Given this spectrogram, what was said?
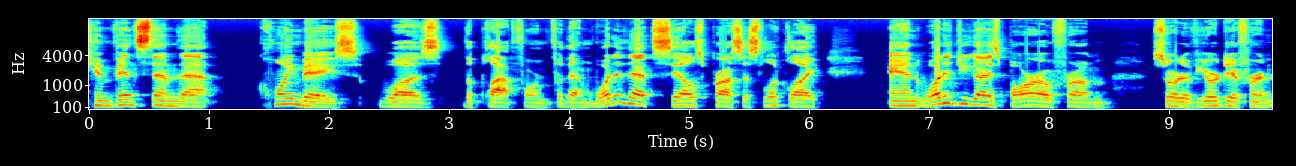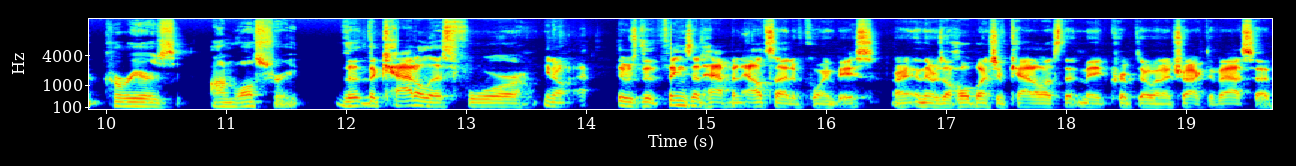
convince them that Coinbase was the platform for them? What did that sales process look like? And what did you guys borrow from sort of your different careers on Wall Street? The the catalyst for, you know, there's the things that happen outside of Coinbase, right? And there was a whole bunch of catalysts that made crypto an attractive asset.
